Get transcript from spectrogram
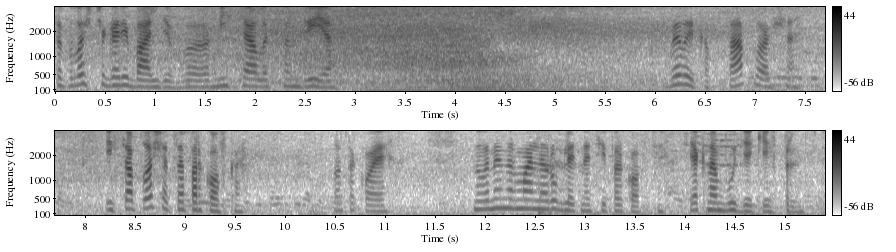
Це площа Гарібальді в місті Олександрія. Велика та площа. І вся площа це парковка. Отакої. Ну вони нормально рублять на цій парковці, як на будь-якій, в принципі.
